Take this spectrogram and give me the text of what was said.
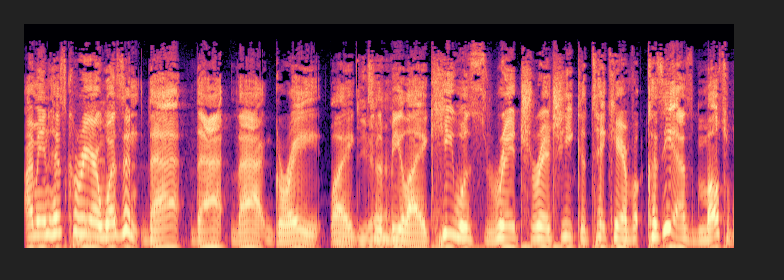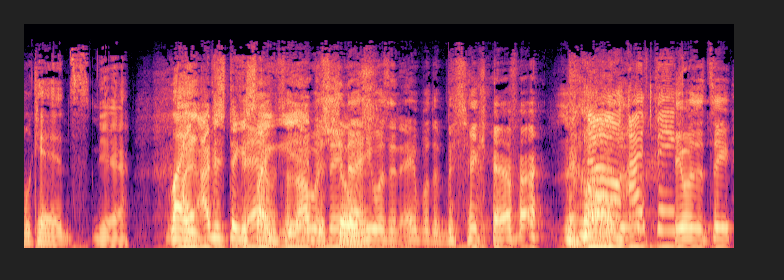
I mean, his career wasn't that that that great. Like to be like he was rich, rich. He could take care of because he has multiple kids. yeah. Like I, I just think it's Damn, like so it I was saying shows. that he wasn't able to take care of her. No, I think he wasn't.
